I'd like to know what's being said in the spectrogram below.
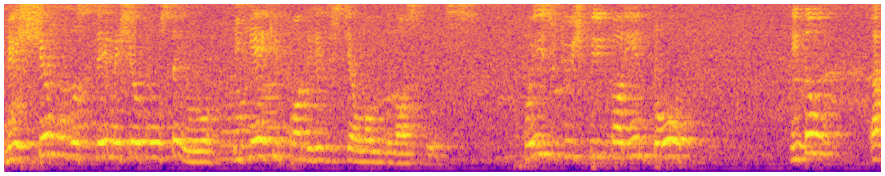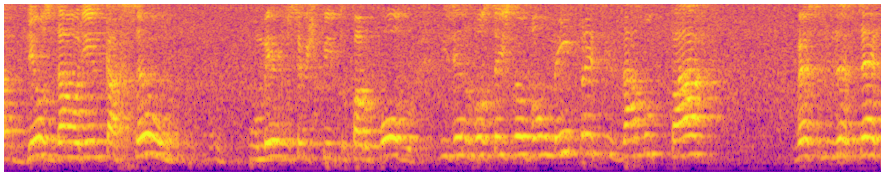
Mexeu com você, mexeu com o Senhor. E quem é que pode resistir ao nome do nosso Deus? Foi isso que o Espírito orientou. Então, Deus dá orientação por meio do seu Espírito para o povo, dizendo: vocês não vão nem precisar lutar. Verso 17:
